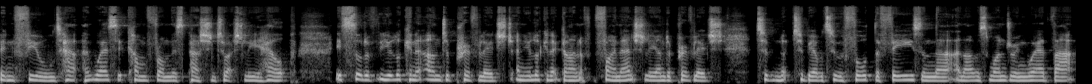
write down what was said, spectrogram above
been fueled? How, where's it come from? This passion to actually help? It's sort of you're looking at underprivileged, and you're looking at kind of financially underprivileged to to be able to afford the fees and that. And I was wondering where that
